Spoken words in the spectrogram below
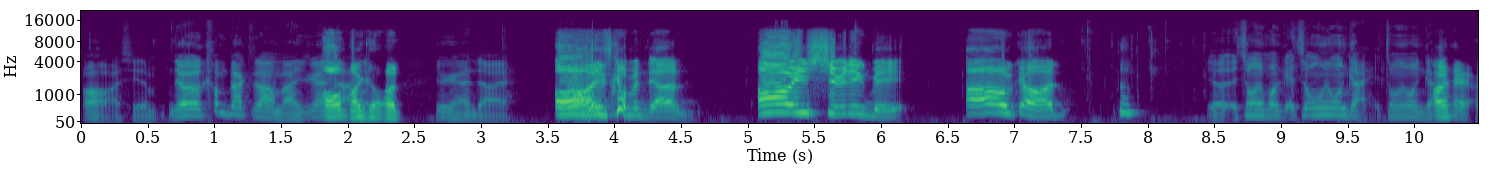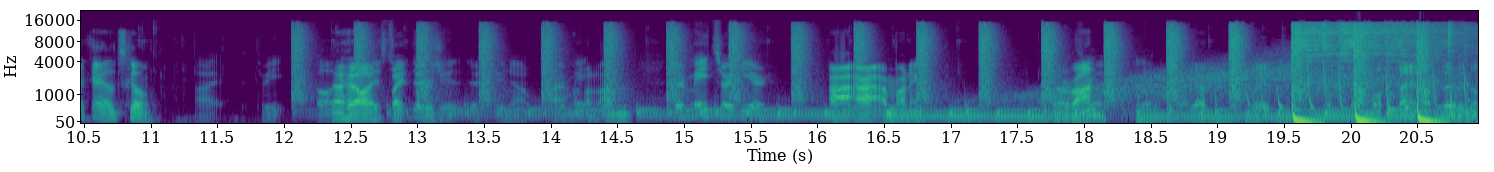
Oh, I see them. No, come back down, man. You're gonna Oh die. my god. You're gonna die. Oh, he's coming down. Oh, he's shooting me. Oh god. Yeah, it's only one. It's only one guy. It's only one guy. Okay, okay, let's go. All right, three. Oh, No, there's wait, two, there's two. There's two now. Their, Hold mate, on, their mates are here. alright, alright, I'm running. Wanna run? Yeah. Yep. Wait. I'm not staying up there with them.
